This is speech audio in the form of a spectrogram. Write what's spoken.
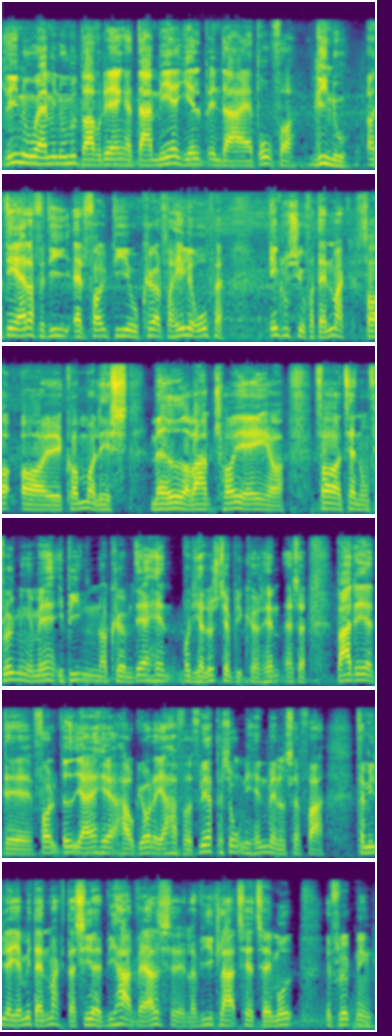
Lige nu er min umiddelbare vurdering, at der er mere hjælp, end der er brug for lige nu. Og det er der, fordi at folk de er jo kørt fra hele Europa, inklusiv fra Danmark, for at øh, komme og læse mad og varmt tøj af, og for at tage nogle flygtninge med i bilen og køre dem derhen, hvor de har lyst til at blive kørt hen. Altså, bare det, at øh, folk ved, at jeg er her, har jo gjort, at jeg har fået flere personlige henvendelser fra familier hjemme i Danmark, der siger, at vi har et værelse, eller vi er klar til at tage imod en flygtning,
